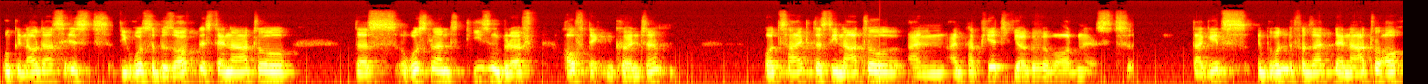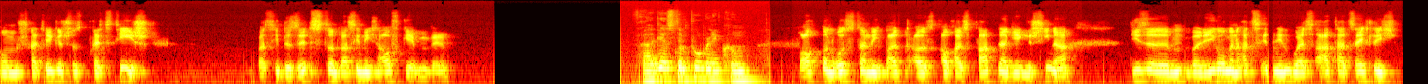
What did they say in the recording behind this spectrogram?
Und genau das ist die große Besorgnis der NATO, dass Russland diesen Bluff aufdecken könnte und zeigt, dass die NATO ein, ein Papiertiger geworden ist. Da geht es im Grunde von Seiten der NATO auch um strategisches Prestige, was sie besitzt und was sie nicht aufgeben will. Frage aus dem Publikum. Braucht man Russland nicht bald auch als Partner gegen China? Diese Überlegungen hat es in den USA tatsächlich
